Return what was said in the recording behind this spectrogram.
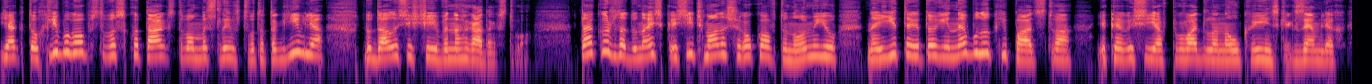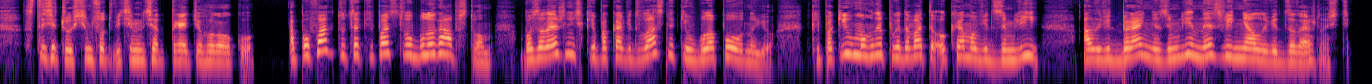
як то хліборобство, скотарство, мисливство та торгівля, додалося ще й виноградарство. Також Задунайська Січ мала широку автономію, на її території не було кріпацтва, яке Росія впровадила на українських землях з 1783 року. А по факту це кріпацтво було рабством, бо залежність кріпака від власників була повною. Кріпаків могли продавати окремо від землі, але відбирання землі не звільняло від залежності.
